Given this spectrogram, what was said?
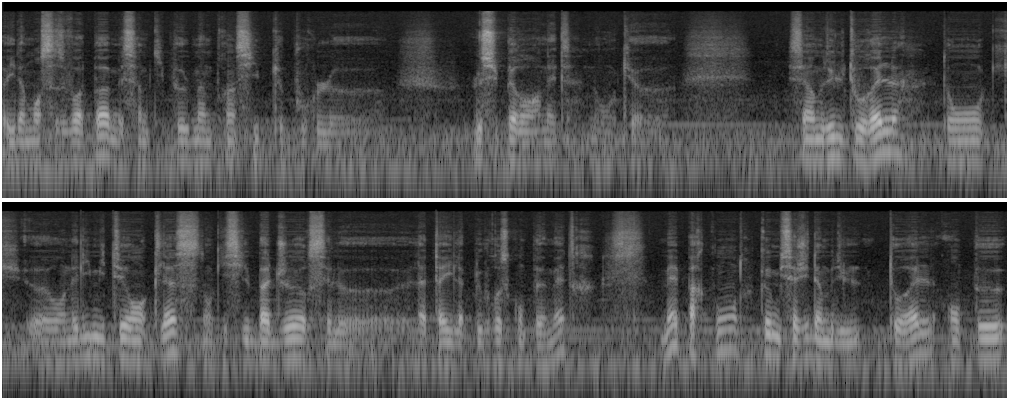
évidemment ça se voit pas, mais c'est un petit peu le même principe que pour le, Super Hornet. Donc c'est un module tourelle, donc on est limité en classe, donc ici le Badger c'est la taille la plus grosse qu'on peut mettre, mais par contre comme il s'agit d'un module tourelle, on peut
